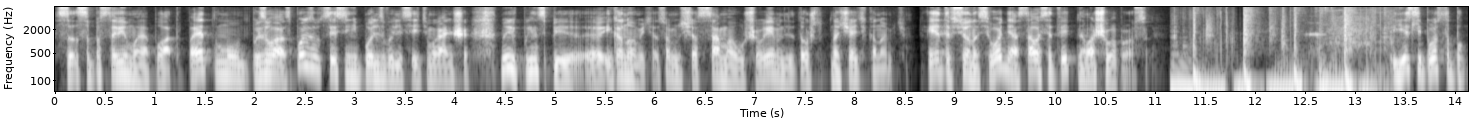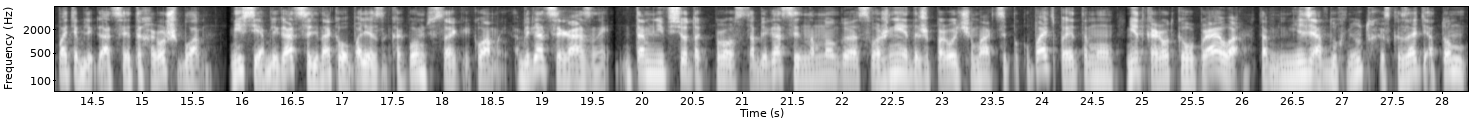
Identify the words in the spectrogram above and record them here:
сопоставимая оплата. Поэтому призываю воспользоваться, если не пользовались этим раньше. Ну и, в принципе, э, экономить. Особенно сейчас самое лучшее время для того, чтобы начать экономить. И это все на сегодня. Осталось ответить на ваши вопросы. Если просто покупать облигации, это хороший план. Не все облигации одинаково полезны, как помните старой рекламой. Облигации разные. Там не все так просто. Облигации намного сложнее даже порой, чем акции покупать, поэтому нет короткого правила. Там нельзя в двух минутах рассказать о том,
